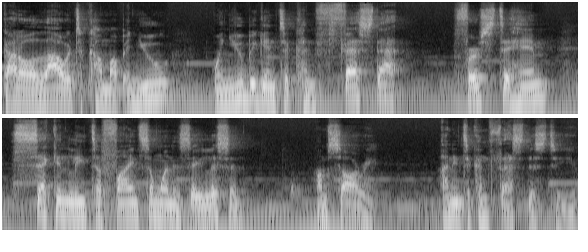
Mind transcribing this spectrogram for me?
God will allow it to come up. And you, when you begin to confess that, first to Him, secondly, to find someone and say, listen, I'm sorry. I need to confess this to you.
